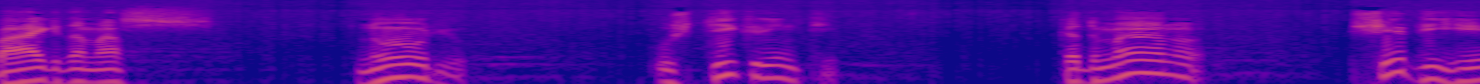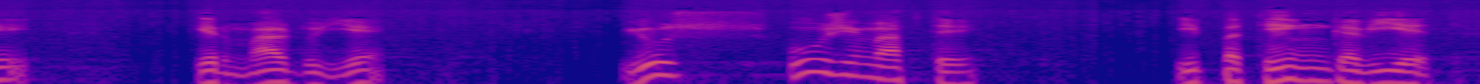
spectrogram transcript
Baigdamas noriu užtikrinti, kad mano širdyje ir maldoje jūs užimate ypatingą vietą.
